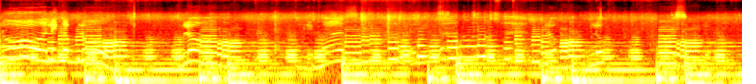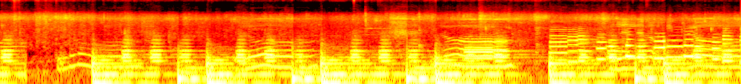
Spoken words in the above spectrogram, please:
Blue, halika Blue. Blue. Limas. Blue, Blue. Blue. Blue. Blue. Nilalaro ni. Blue.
